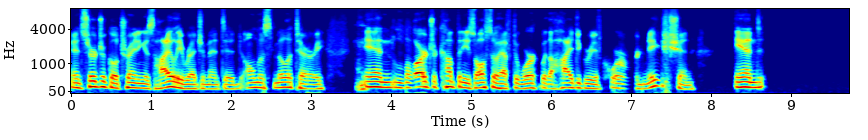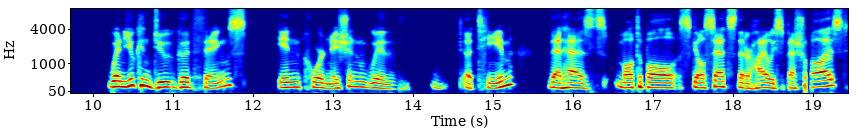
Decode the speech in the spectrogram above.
and surgical training is highly regimented almost military mm-hmm. and larger companies also have to work with a high degree of coordination and when you can do good things in coordination with a team that has multiple skill sets that are highly specialized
